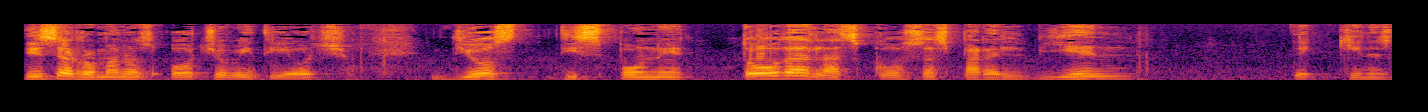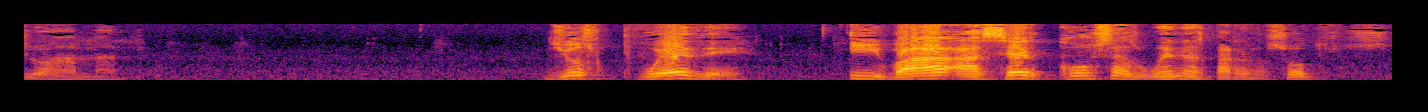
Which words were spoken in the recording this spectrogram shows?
Dice Romanos 8:28, Dios dispone todas las cosas para el bien de quienes lo aman. Dios puede y va a hacer cosas buenas para nosotros.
